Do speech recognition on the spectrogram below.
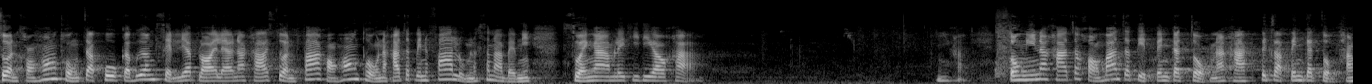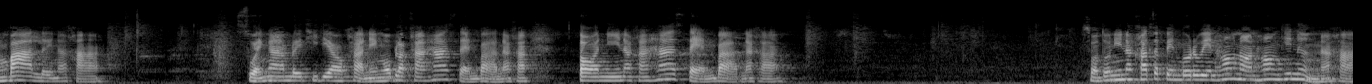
ส่วนของห้องโถงจะปูกระเบื้องเสร็จเรียบร้อยแล้วนะคะ ส่วนฝ้าของห้องโถงนะคะ จะเป็นฝ้าหลุมลักษณะแบบนี้ สวยงามเลยทีเดียวค่ะ นี่ค่ะ ตรงนี้นะคะเจ้าของบ้านจะติดเป็นกระจกนะคะเป็นจะเป็นกระจกทั้งบ้านเลยนะคะ สวยงามเลยทีเดียวค่ะ ในงบราคาห้าแสนบาทนะคะ ตอนนี้นะคะห้าแสนบาทนะคะส่วนตรงนี้นะคะจะเป็นบริเวณห้องนอนห้องที่หนึ่งนะคะ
